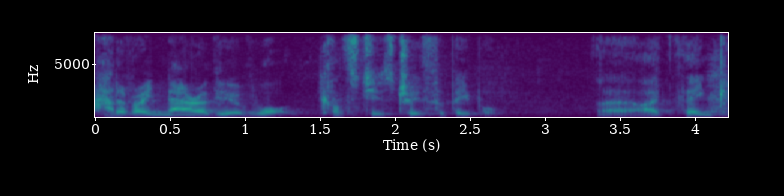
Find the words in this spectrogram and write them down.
had a very narrow view of what constitutes truth for people. Uh, I think,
